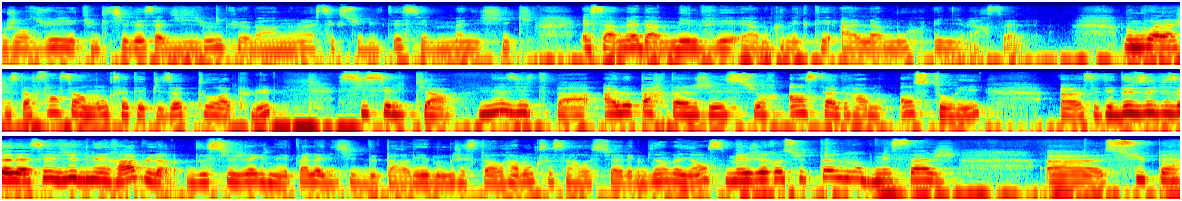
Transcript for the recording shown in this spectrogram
Aujourd'hui, j'ai cultivé cette vision que ben non, la sexualité c'est magnifique et ça m'aide à m'élever et à me connecter à l'amour universel. Donc voilà, j'espère sincèrement que cet épisode t'aura plu. Si c'est le cas, n'hésite pas à le partager sur Instagram en story. Euh, c'était des épisodes assez vulnérables de sujets que je n'ai pas l'habitude de parler, donc j'espère vraiment que ça sera reçu avec bienveillance. Mais j'ai reçu tellement de messages euh, super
